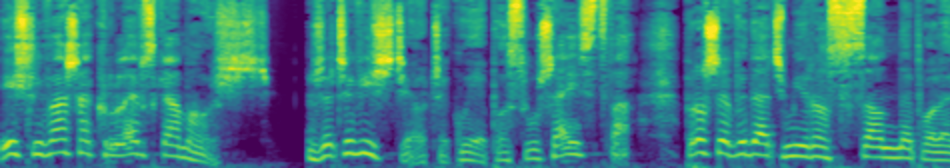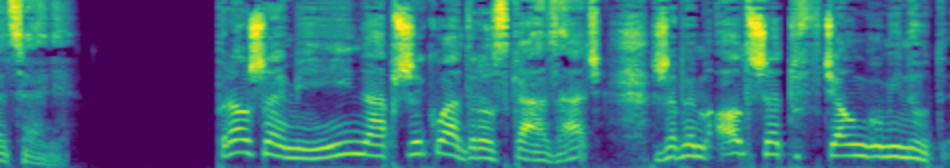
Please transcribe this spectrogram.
Jeśli wasza królewska mość rzeczywiście oczekuje posłuszeństwa, proszę wydać mi rozsądne polecenie. Proszę mi na przykład rozkazać, żebym odszedł w ciągu minuty.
